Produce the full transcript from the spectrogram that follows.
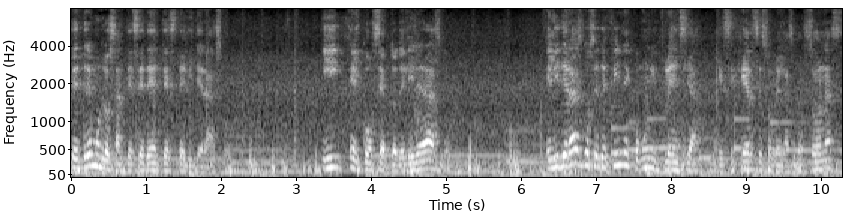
tendremos los antecedentes del liderazgo y el concepto de liderazgo. El liderazgo se define como una influencia que se ejerce sobre las personas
